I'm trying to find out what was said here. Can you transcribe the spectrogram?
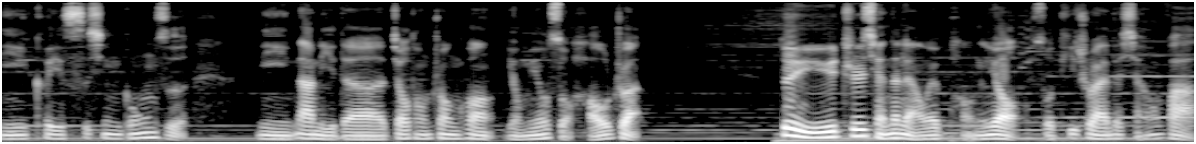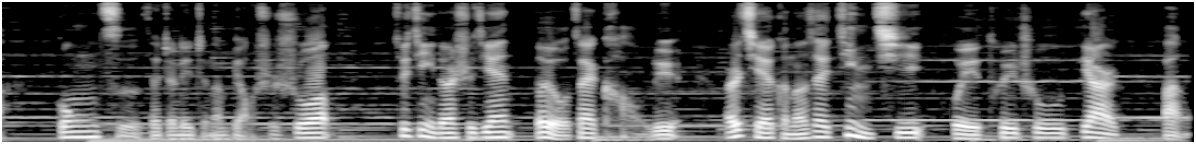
你可以私信公子，你那里的交通状况有没有所好转？对于之前的两位朋友所提出来的想法，公子在这里只能表示说，最近一段时间都有在考虑，而且可能在近期会推出第二板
